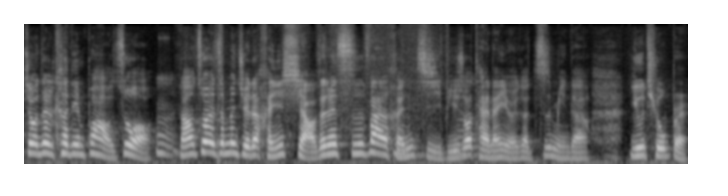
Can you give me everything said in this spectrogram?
就这个客厅不好坐，然后坐在这边觉得很小，在那边吃饭很挤。比如说台南有一个知名的 YouTuber，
